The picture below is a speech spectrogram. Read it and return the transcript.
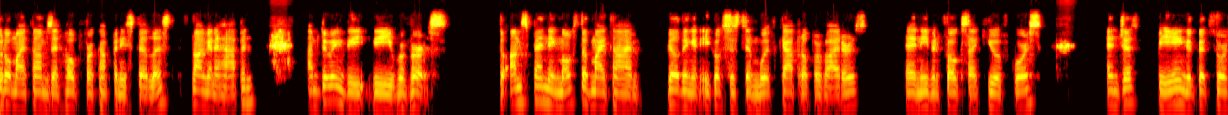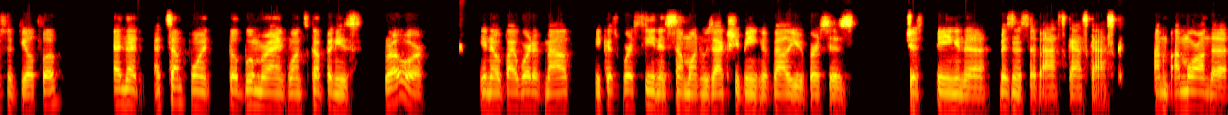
twiddle my thumbs, and hope for companies to list. It's not going to happen. I'm doing the the reverse. So I'm spending most of my time building an ecosystem with capital providers and even folks like you, of course, and just being a good source of deal flow. And then at some point, it'll boomerang once companies grow or, you know, by word of mouth, because we're seen as someone who's actually being of value versus just being in the business of ask, ask, ask. I'm, I'm more on the,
